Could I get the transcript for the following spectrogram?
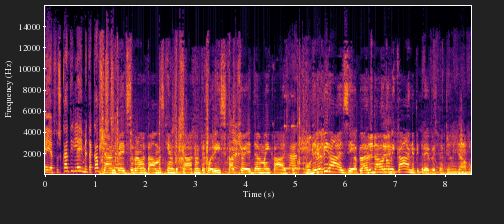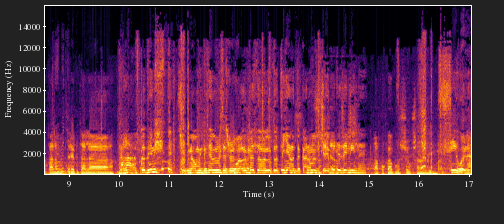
λέει αυτός, κάτι λέει μετά. Κάπου πιάνετε ξέρει. έτσι τα πράγματά μας και να τα ψάχνετε χωρίς κάποιο ένταλμα ή κάτι. Όχι. Δεν με πειράζει. Απλά Ναι, ναι, ρωτάω ναι. νομικά αν επιτρέπετε. Για να το κάναμε επιτρέπεται, αλλά. Καλά, αυτό δεν είναι. Συγγνώμη, δεν θέλω να σας προσβάλλω Όχι, όχι. καθόλου. Απλά το για να το κάνουμε Κάπου επιτρέπετε ξέρω. δεν είναι. Από κάπου σου έχω ξαναδεί. Σίγουρα.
